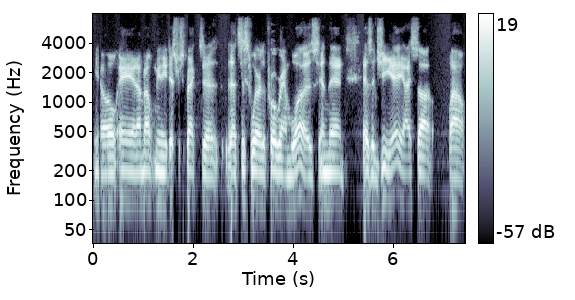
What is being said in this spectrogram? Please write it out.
you know, and I don't mean any disrespect. To, that's just where the program was. And then as a GA, I saw, wow,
